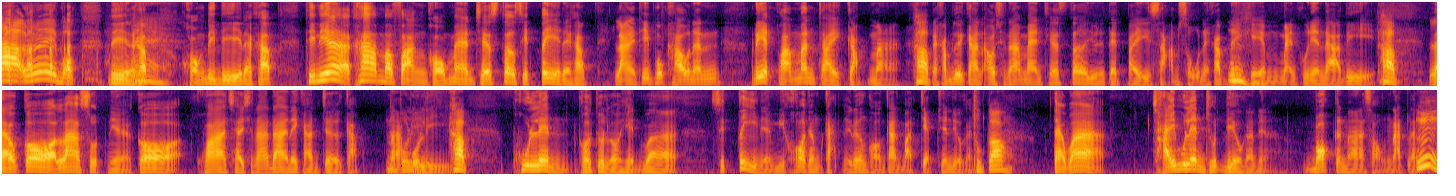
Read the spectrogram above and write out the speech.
ต้าเอ้ยบอก นี่นะครับ แม่ ของดีๆนะครับ ทีเนี้ยข้ามมาฝั่งของแมนเชสเตอร์ซิตี้นะครับ หลังจากที่พวกเขานั้นเรียกความมั่นใจกลับมาครับ นะครับด้วยการเอาชนะแมนเชสเตอร์ยูไนเต็ดไป 3-0 นะครับ ในอืมเกมแมนคูเนียนดาร์บี้ ครับแล้วก็ล่าสุดเนี่ยก็คว้าชัยชนะได้ในการเจอกับนาโปลี ครับ ผู้เล่นเขาจนเราเห็นว่าซิตี้เนี่ยมีข้อจำกัดในเรื่องของการบาดเจ็บเช่นเดียวกัน ถูกต้อง แต่ว่าใช้ผู้เล่นชุดเดียวกันเนี่ยบล็อกกันมา 2 นัดแล้ว อืม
